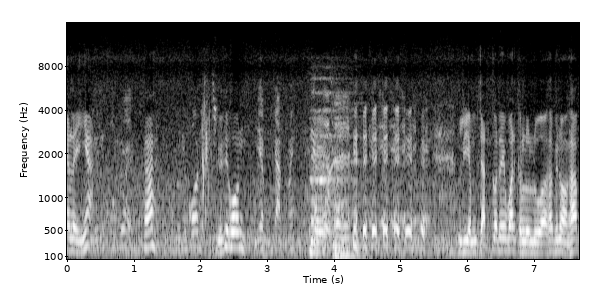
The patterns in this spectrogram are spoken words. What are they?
อะไรอย่างเงี้ยอยู่ที่คนด้วยฮะอยู่ที่คนอยู่ที่คนเรียบจัดไหมเออเหลี่ยมจัดก็ได้วัดกันรัวๆครับพี่น้องครับ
